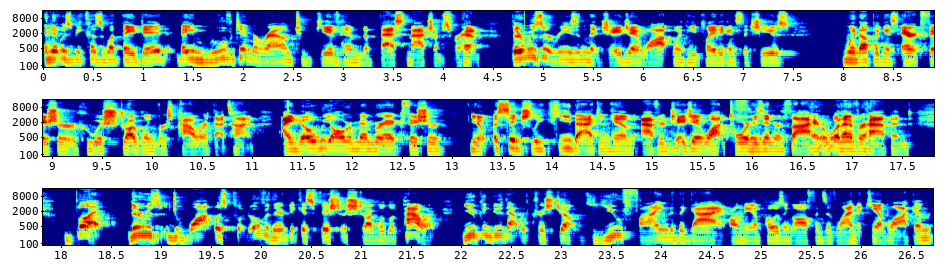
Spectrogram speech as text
and it was because what they did, they moved him around to give him the best matchups for him. There was a reason that JJ Watt, when he played against the Chiefs, went up against Eric Fisher, who was struggling versus power at that time. I know we all remember Eric Fisher, you know, essentially teabagging him after JJ Watt tore his inner thigh or whatever happened. But there was Watt was put over there because Fisher struggled with power. You can do that with Chris Jones. You find the guy on the opposing offensive line that can't block him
